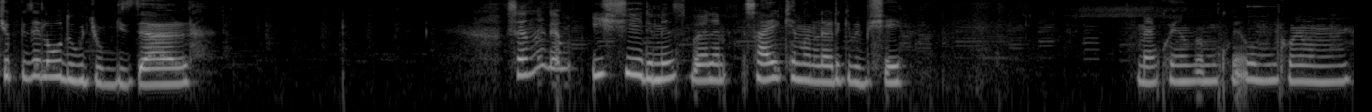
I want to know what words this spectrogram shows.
Çok güzel oldu. Çok güzel. Sanırım iş yerimiz böyle sahil kenarları gibi bir şey. Hemen koyalım, koyalım, koyalım.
